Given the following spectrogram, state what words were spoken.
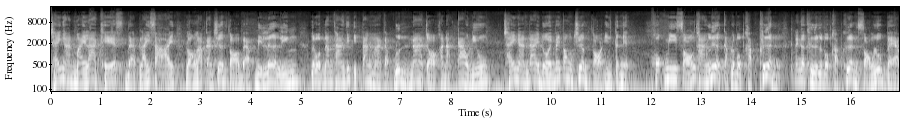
ใช้งาน m y l a Case แบบไร้สาย รองรับการเชื่อมต่อแบบ Miller Link ระบบนำทางที่ติดตั้งมากับรุ่นหน้าจอขนาด 9 นิ้ว ใช้งานได้โดยไม่ต้องเชื่อมต่ออินเทอร์เน็ต 6 มี 2 ทางเลือกกับระบบขับเคลื่อน นั่นก็คือระบบขับเคลื่อน 2 รูปแบบ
